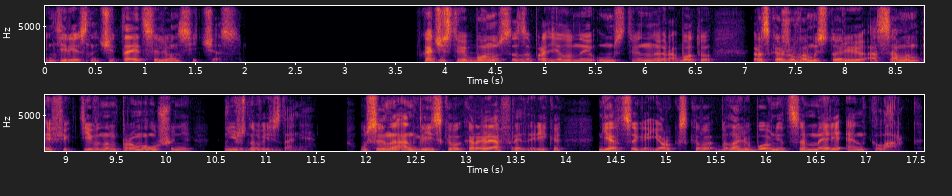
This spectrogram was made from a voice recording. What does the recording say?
Интересно, читается ли он сейчас? В качестве бонуса за проделанную умственную работу расскажу вам историю о самом эффективном промоушене книжного издания. У сына английского короля Фредерика, герцога Йоркского, была любовница Мэри Энн Кларк,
